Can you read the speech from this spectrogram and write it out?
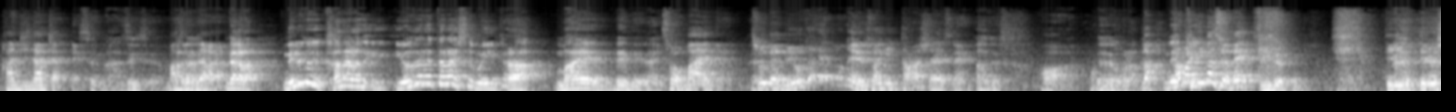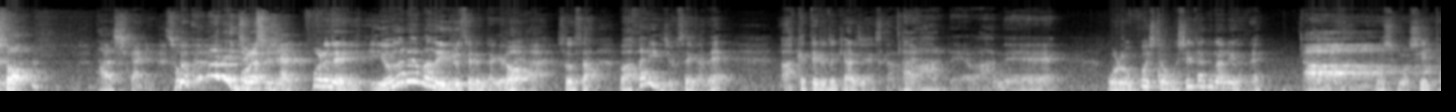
感じになっちゃって。それまずいですよ。まずいだからだから、寝るとき必ず、よだれ垂らしてもいいから、前で寝ないと。そう、前で。それで、よだれもね、最近垂らしてないですね。あ、そうですか。はい。だからほらまあ、ねたまにいますよね。いる。って言ってる人。確かに。そこまで熟知しない。これね、よだれまで許せるんだけど、はいはいそのさ、若い女性がね、開けてる時あるじゃないですか。はいあれはね、俺起こして教えたくなるよね。ああ。もしもしって。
